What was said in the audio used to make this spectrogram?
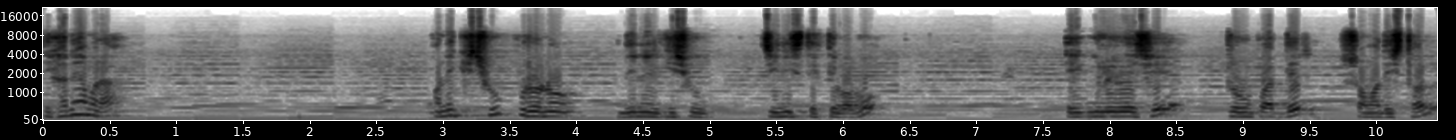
এখানে আমরা অনেক কিছু পুরনো দিনের কিছু জিনিস দেখতে পাবো। এইগুলি রয়েছে প্রভুপাদদের সমাধিস্থল।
